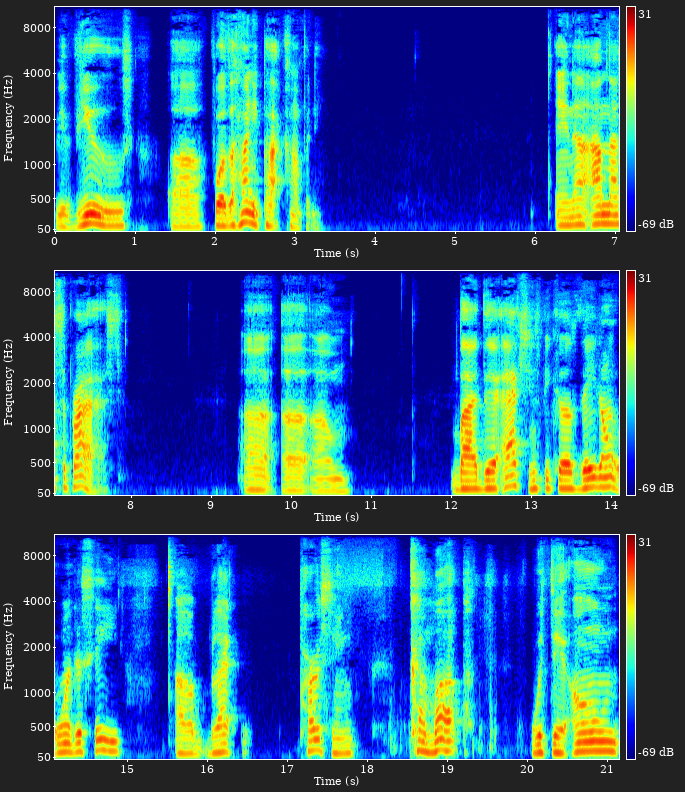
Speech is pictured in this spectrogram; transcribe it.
reviews uh, for the Honeypot Company. And I'm not surprised uh, uh, um, by their actions because they don't want to see a black person come up with their own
